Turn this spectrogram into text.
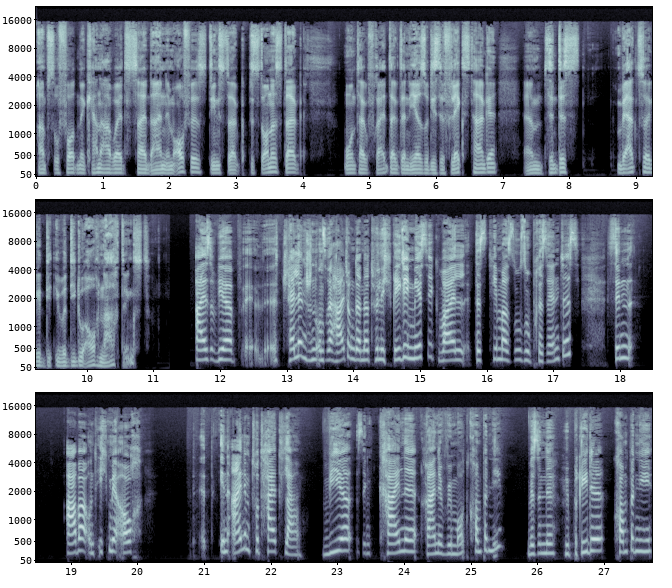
ab sofort eine Kernarbeitszeit ein im Office, Dienstag bis Donnerstag, Montag, Freitag dann eher so diese Flex-Tage. Ähm, sind das Werkzeuge, die, über die du auch nachdenkst? Also wir äh, challengen unsere Haltung dann natürlich regelmäßig, weil das Thema so, so präsent ist, sind aber und ich mir auch in einem total klar. Wir sind keine reine Remote Company. Wir sind eine hybride Company.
